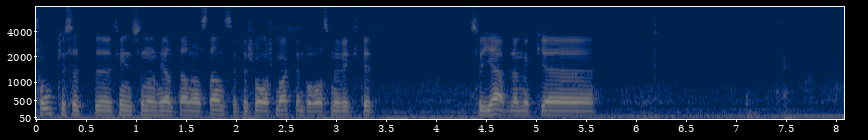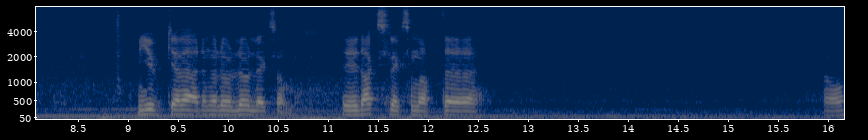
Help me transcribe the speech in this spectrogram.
Fokuset eh, finns ju någon helt annanstans i Försvarsmakten på vad som är viktigt. Så jävla mycket mjuka värden och lullull liksom. Det är ju dags liksom att... eh, Ja.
